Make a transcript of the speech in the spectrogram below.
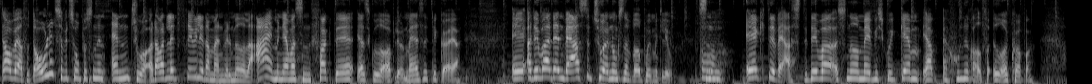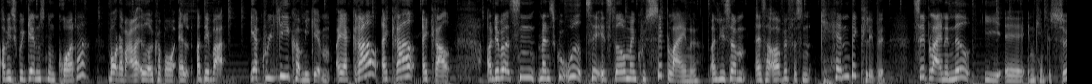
der var vejret for dårligt, så vi tog på sådan en anden tur. Og der var det lidt frivilligt, om man ville med eller ej. Men jeg var sådan, fuck det, jeg skal ud og opleve en masse. Det gør jeg. Øh, og det var den værste tur, jeg nogensinde har været på i mit liv. Sådan, Åh. ægte værste, det var sådan noget med, at vi skulle igennem... Jeg er hunderad for æderkopper. Og vi skulle igennem sådan nogle grotter, hvor der bare var æderkopper overalt. Og det var... Jeg kunne lige komme igennem. Og jeg græd, og jeg græd, og jeg græd. Og det var sådan, man skulle ud til et sted, hvor man kunne zipline. Og ligesom, altså oppe for sådan en kæmpe klippe. Zipline ned i øh, en kæmpe sø,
